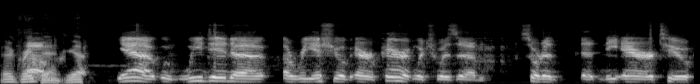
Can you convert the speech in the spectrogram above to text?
they're a great Um, band. Yeah, yeah, we did a, a reissue of Heir Apparent, which was um, sort of uh, the heir to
